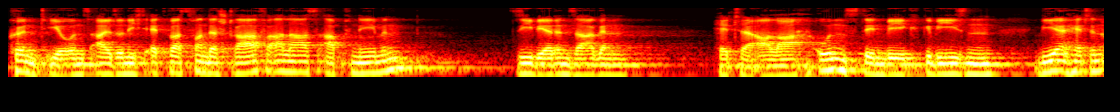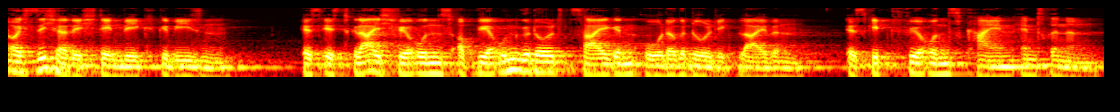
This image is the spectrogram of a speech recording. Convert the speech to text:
Könnt ihr uns also nicht etwas von der Strafe Allahs abnehmen? Sie werden sagen, hätte Allah uns den Weg gewiesen, wir hätten euch sicherlich den Weg gewiesen. Es ist gleich für uns, ob wir Ungeduld zeigen oder geduldig bleiben. Es gibt für uns kein Entrinnen.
